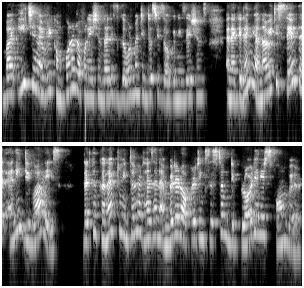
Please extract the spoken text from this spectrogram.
by each and every component of a nation that is government industries organizations and academia. Now it is said that any device that can connect to internet has an embedded operating system deployed in its firmware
